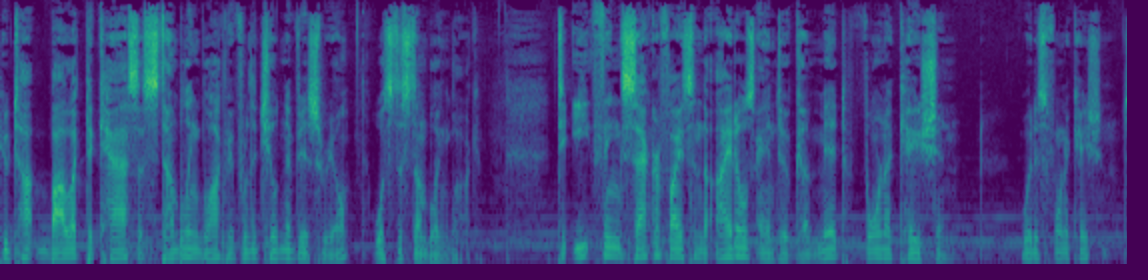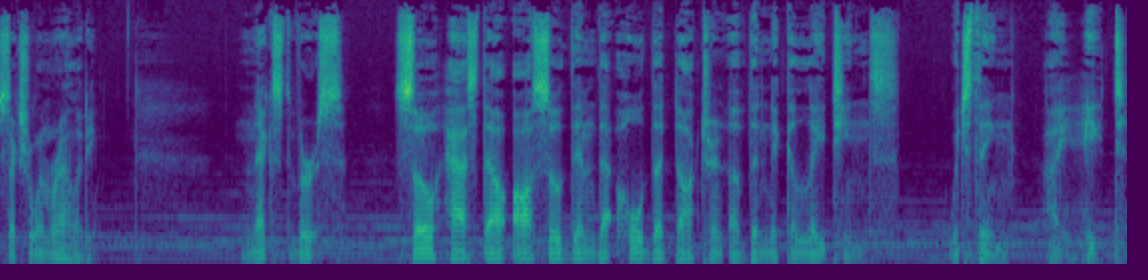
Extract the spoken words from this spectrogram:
who taught Balak to cast a stumbling block before the children of Israel. What's the stumbling block? To eat things sacrificed unto idols and to commit fornication. What is fornication? Sexual immorality. Next verse. So hast thou also them that hold the doctrine of the Nicolaitans, which thing I hate.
